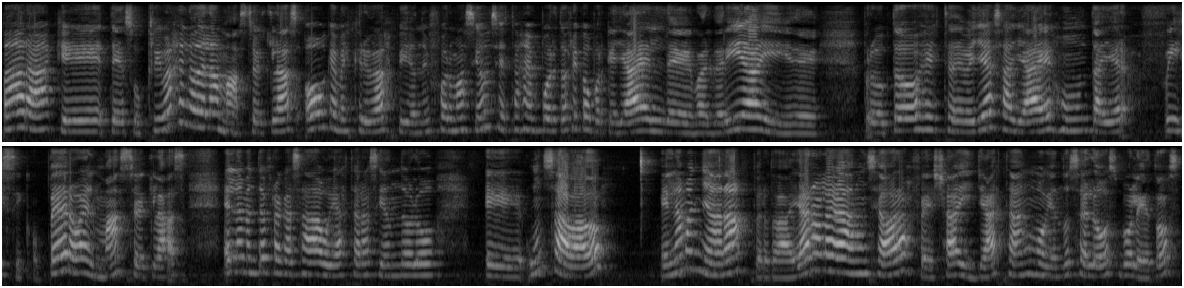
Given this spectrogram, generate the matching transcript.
para que te suscribas en lo de la masterclass o que me escribas pidiendo información si estás en Puerto Rico, porque ya el de barbería y de productos este, de belleza ya es un taller físico, pero el masterclass en la mente fracasada voy a estar haciéndolo eh, un sábado en la mañana, pero todavía no le he anunciado la fecha y ya están moviéndose los boletos.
